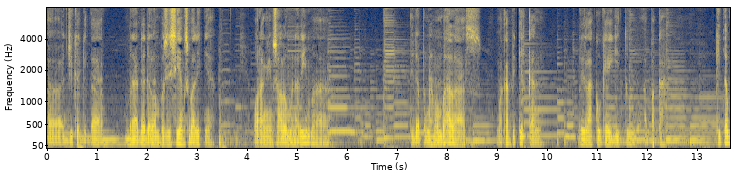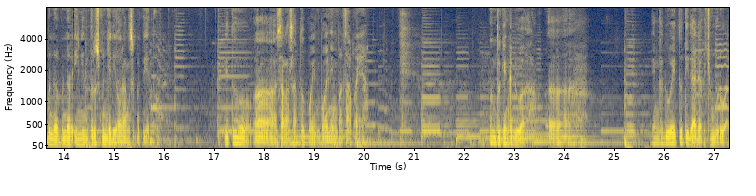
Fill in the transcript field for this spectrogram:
uh, jika kita berada dalam posisi yang sebaliknya. Orang yang selalu menerima, tidak pernah membalas, maka pikirkan perilaku kayak gitu, apakah kita benar-benar ingin terus menjadi orang seperti itu? Itu uh, salah satu poin-poin yang pertama ya. Untuk yang kedua, uh, yang kedua itu tidak ada kecemburuan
